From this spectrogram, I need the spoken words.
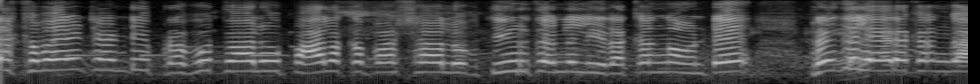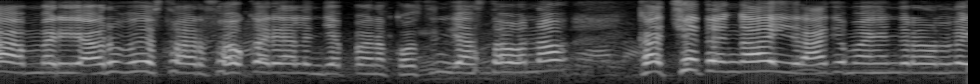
రకమైనటువంటి ప్రభుత్వాలు పాలక పక్షాలు తీరుతన్నులు ఈ రకంగా ఉంటే ప్రజలు ఏ రకంగా మరి అనుభవిస్తారు సౌకర్యాలని చెప్పి క్వశ్చన్ చేస్తూ ఉన్నాం? ఖచ్చితంగా ఈ రాజమహేంద్రంలో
